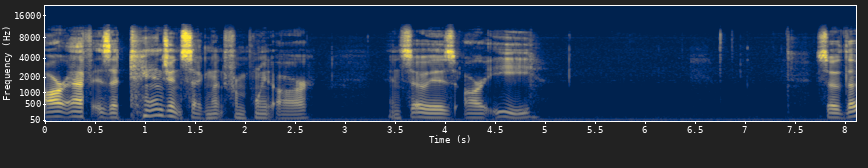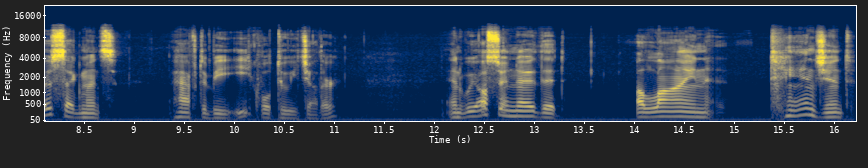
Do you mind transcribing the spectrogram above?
RF is a tangent segment from point R and so is RE. So those segments have to be equal to each other. And we also know that a line tangent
